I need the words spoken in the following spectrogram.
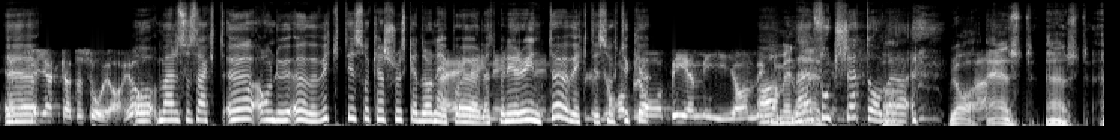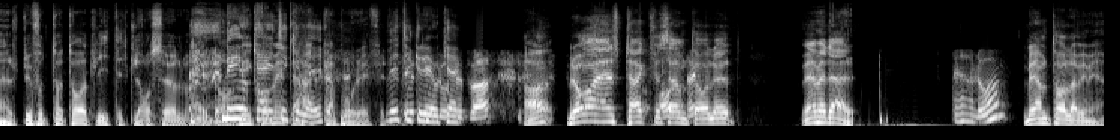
Eller Eh, för hjärtat och så ja. ja. och, men som sagt, ö, om du är överviktig så kanske du ska dra ner Nej, på nej, ölet. nej, men är du nej, inte överviktig så jag tycker jag... bra BMI, mycket... Ja, men Ernst- fortsätt då med Ja, bra, Ernst, Ernst, Ernst, du får ta, ta ett litet glas öl varje dag. Det är vi okej, kommer inte tycker vi. hacka på dig för det. Vi tycker det är okej. va? Ja, bra Ernst, tack för samtalet. Vem är där? Ja, hallå? Vem talar vi med?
